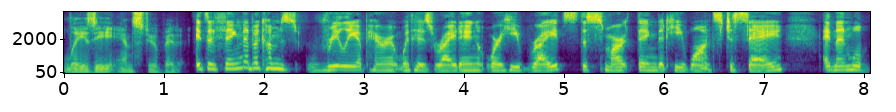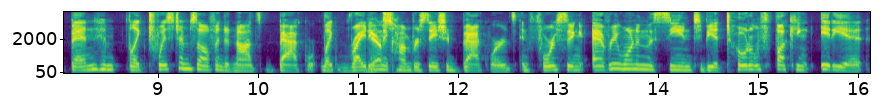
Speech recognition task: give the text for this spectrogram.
lazy and stupid. It's a thing that becomes really apparent with his writing, where he writes the smart thing that he wants to say, and then will bend him, like twist himself into knots backward, like writing Yes. the conversation backwards and forcing everyone in the scene to be a total fucking idiot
